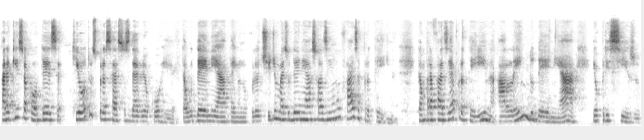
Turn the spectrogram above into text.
Para que isso aconteça, que outros processos devem ocorrer? Então, o DNA tem o nucleotídeo, mas o DNA sozinho não faz a proteína. Então, para fazer a proteína, além do DNA, eu preciso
